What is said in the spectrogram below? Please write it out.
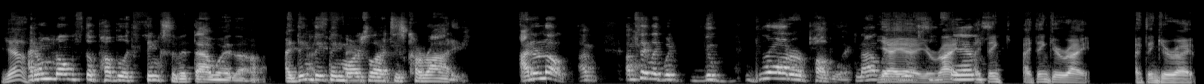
Yeah. I don't know if the public thinks of it that way though. I think they think martial arts is karate. I don't know. I'm I'm saying like with the broader public, not Yeah, like yeah, UFC you're right. I think I think you're right. I think you're right.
